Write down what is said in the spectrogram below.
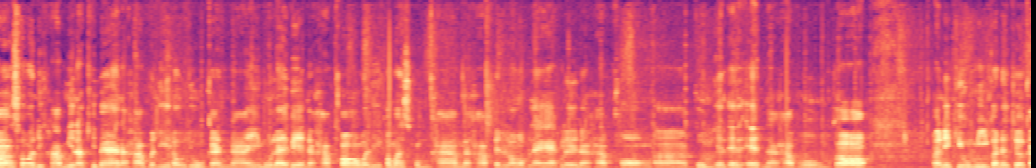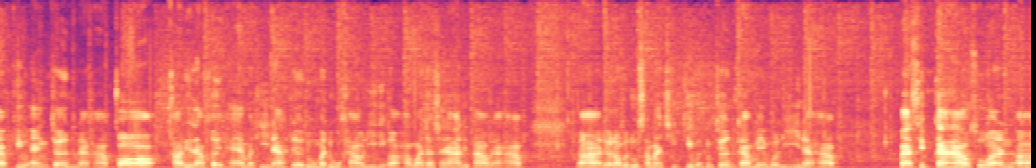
อ๋อสวัสดีครับ มีลักกี้แบร์นะครับ วันนี้เราอยู่กันในมูลไลเบดนะครับ ก็วันนี้ก็มาสงครามนะครับ เป็นรอบแรกเลยนะครับ ของอากลุ่ม S S S นะครับผม ก็อันนี้กิวหมีก็ได้เจอกับกิวแองเจิลนะครับ ก็คราวที่แล้วเคยแพ้มาทีนะ เดี๋ยวดูมาดูคราวนี้ดีกว่าครับว่าจะชนะหรือเปล่านะครับ อ่า เดี๋ยวเรามาดูสมาชิกกิวแองเจิลกับเมมโมรี่นะครับ 89 ส่วนอ่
